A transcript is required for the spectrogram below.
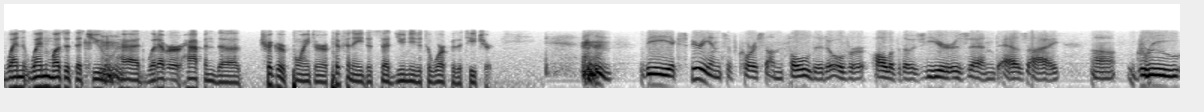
when when was it that you had whatever happened the trigger point or epiphany that said you needed to work with a teacher the experience of course unfolded over all of those years and as i uh, grew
